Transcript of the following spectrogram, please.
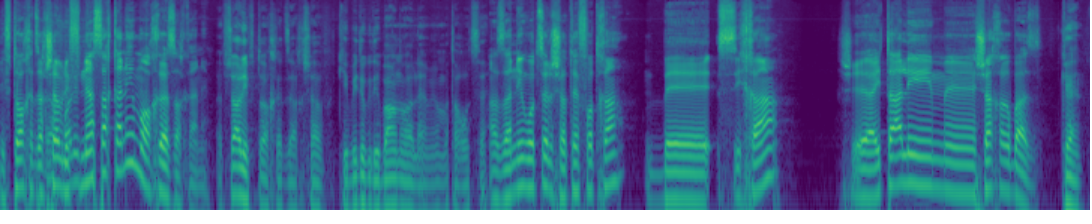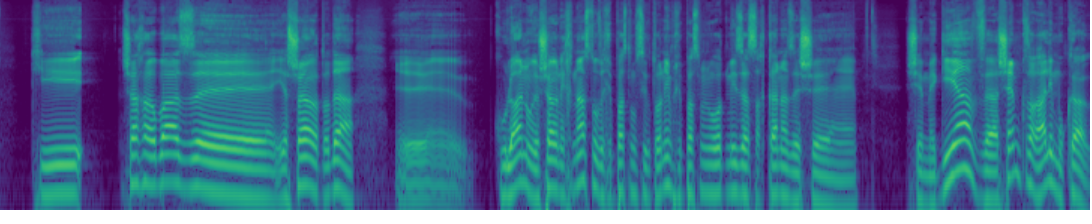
לפתוח את זה עכשיו לפני השחקנים או אחרי השחקנים? אפשר לפתוח את זה עכשיו, כי בדיוק דיברנו עליהם, אם אתה רוצה. אז אני רוצה לשתף אותך בשיחה שהייתה לי עם אה, שחר בז. כן. כי שחר בז אה, ישר, אתה יודע, אה, כולנו ישר נכנסנו וחיפשנו סרטונים, חיפשנו לראות מי זה השחקן הזה ש... שמגיע, והשם כבר היה לי מוכר.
